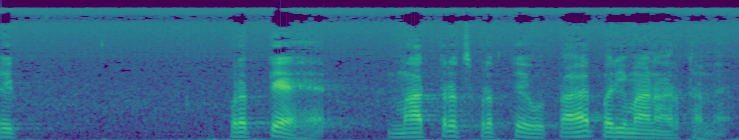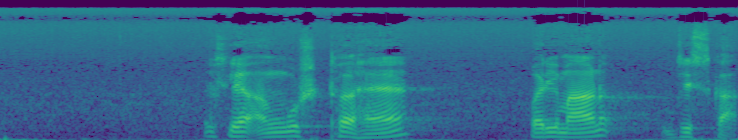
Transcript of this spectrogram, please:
एक प्रत्यय है। मात्र प्रत्यय होता है परिमाण अर्थ में इसलिए अंगुष्ठ है परिमाण जिसका,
